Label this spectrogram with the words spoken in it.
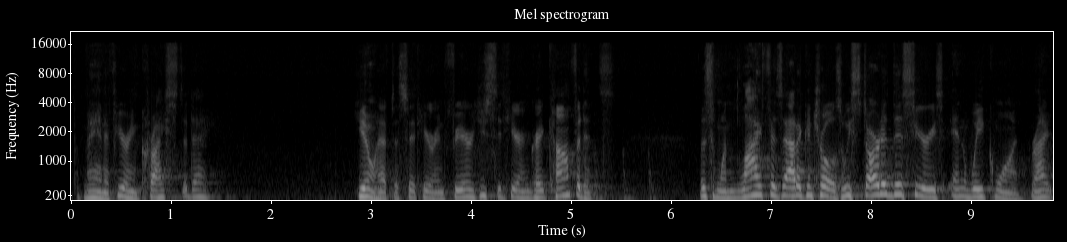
But man, if you're in Christ today, you don't have to sit here in fear. You sit here in great confidence. Listen, when life is out of control, as we started this series in week one, right,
